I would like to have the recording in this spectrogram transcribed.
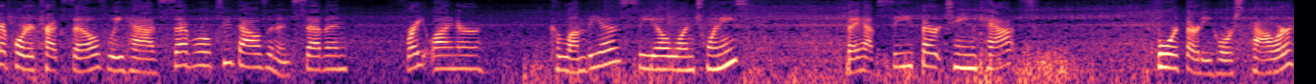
at Porter Truck Sales, we have several 2007 Freightliner Columbias CL120s. They have C13 cats, 430 horsepower,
